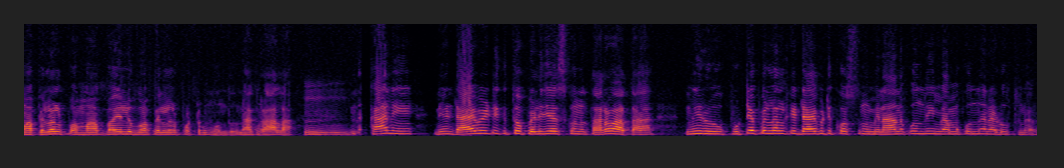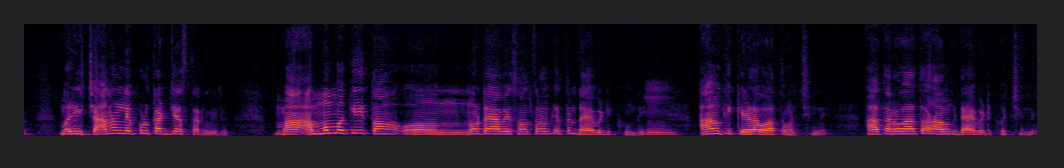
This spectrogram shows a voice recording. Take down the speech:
మా పిల్లలు మా అబ్బాయిలు మా పిల్లలు పుట్టక ముందు నాకు రాలా. కానీ నేను డయాబెటిక్తో పెళ్ళి చేసుకున్న తర్వాత మీరు పుట్టే పిల్లలకి డయాబెటిక్ వస్తుంది. మీ నాన్నకుంది మీ అమ్మకుంది అని అడుగుతున్నారు. మరి ఈ ఛానల్ ఎప్పుడు కట్ చేస్తారు మీరు? మా అమ్మమ్మకి నూట యాభై సంవత్సరాల క్రితం డయాబెటిక్ ఉంది. ఆమెకి కీళ్ళవాతం వచ్చింది. ఆ తర్వాత ఆమెకి డయాబెటిక్ వచ్చింది.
